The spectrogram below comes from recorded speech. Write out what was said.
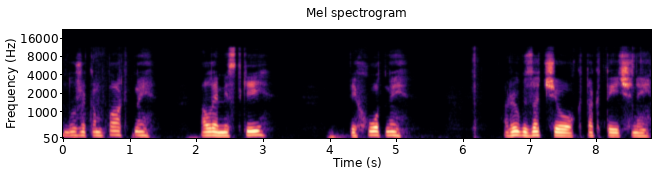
дуже компактний, але місткий, піхотний рюкзачок тактичний.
